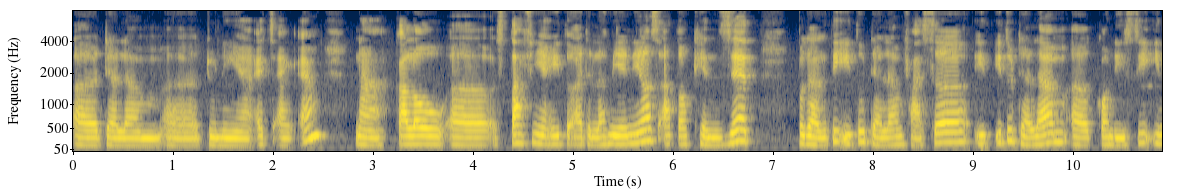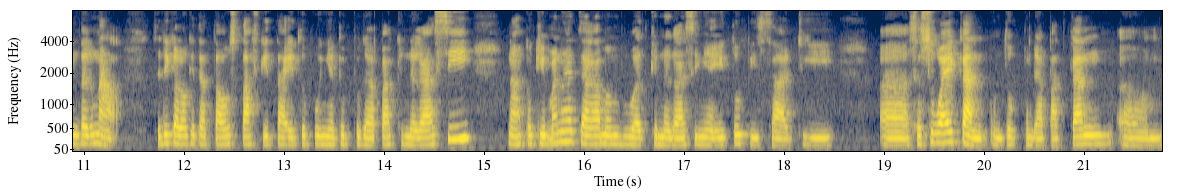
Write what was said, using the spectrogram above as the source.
uh, dalam uh, dunia HRM. Nah, kalau uh, staffnya itu adalah millennials atau Gen Z, berarti itu dalam fase itu dalam uh, kondisi internal. Jadi kalau kita tahu staff kita itu punya beberapa generasi, nah bagaimana cara membuat generasinya itu bisa disesuaikan untuk mendapatkan um,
